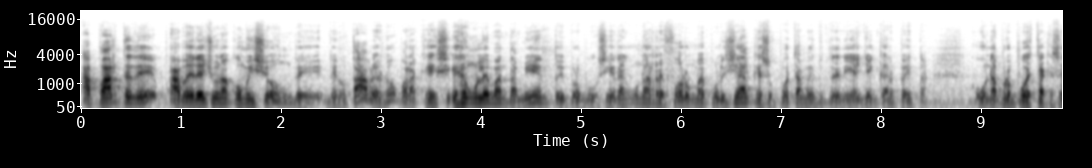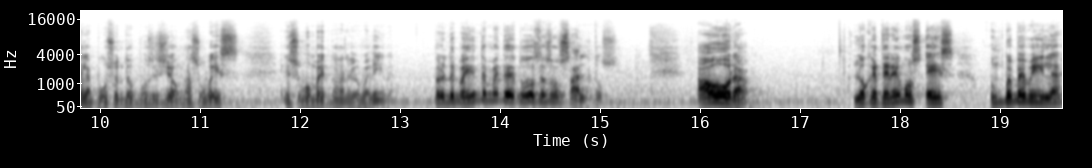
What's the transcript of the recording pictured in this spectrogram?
aparte de haber hecho una comisión de, notables, ¿no? Para que hicieran un levantamiento y propusieran una reforma policial que supuestamente tenía ya en carpeta, con una propuesta que se la puso en disposición a su vez en su momento a Danilo Medina. Pero independientemente de todos esos saltos, ahora lo que tenemos es un Pepe Vila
